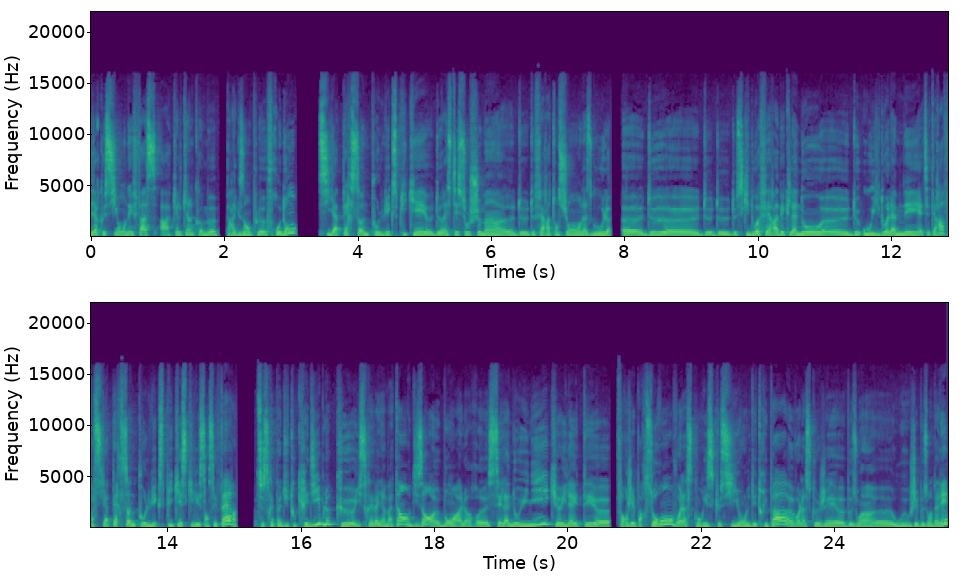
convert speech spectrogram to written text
C'est-à-dire que si on est face à quelqu'un comme euh, par exemple Frodon, s'il y a personne pour lui expliquer euh, de rester sur le chemin, de, faire attention au Nazgûl, de, de, ce qu'il doit faire avec l'anneau, de où il doit l'amener, etc. Enfin, s'il y a personne pour lui expliquer ce qu'il est censé faire, ce serait pas du tout crédible qu'il se réveille un matin en disant euh, bon alors euh, c'est l'anneau unique, il a été euh, forgé par Sauron, voilà ce qu'on risque si on le détruit pas, voilà ce que j'ai besoin où, j'ai besoin d'aller.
